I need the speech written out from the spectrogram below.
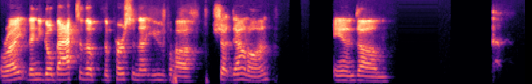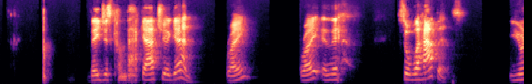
all right? Then you go back to the, the person that you've uh, shut down on, and um, they just come back at you again, right? Right? And then, so what happens? You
